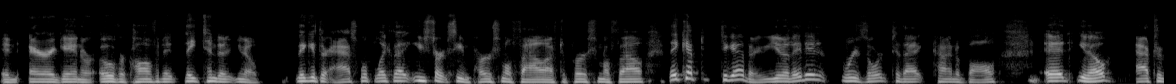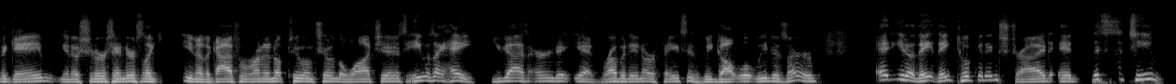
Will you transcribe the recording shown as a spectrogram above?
and arrogant or overconfident. They tend to, you know, they get their ass whooped like that. You start seeing personal foul after personal foul. They kept it together. You know, they didn't resort to that kind of ball. And you know, after the game, you know, Shedeur Sanders, like, you know, the guys were running up to him, showing the watches. He was like, Hey, you guys earned it. Yeah, rub it in our faces. We got what we deserved. And, you know, they they took it in stride. And this is a team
